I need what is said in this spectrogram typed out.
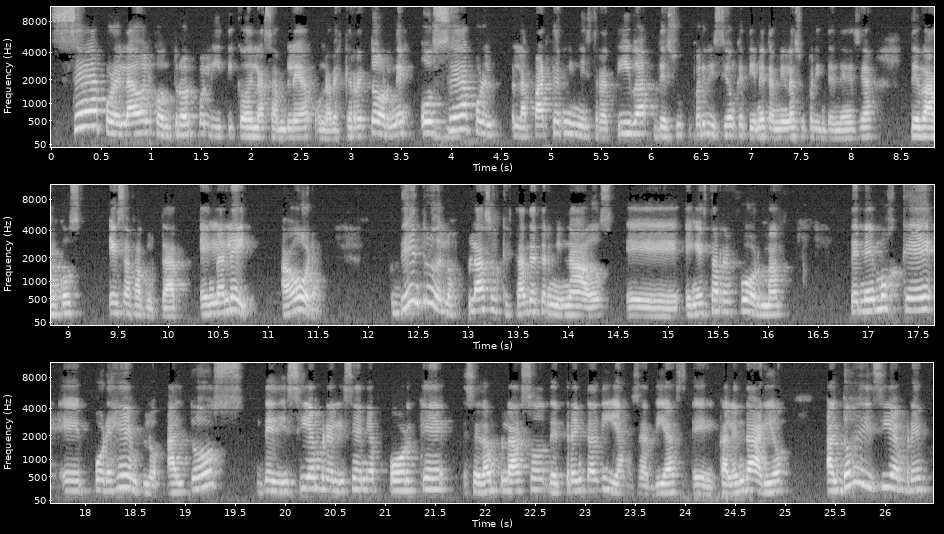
sea por el lado del control político de la Asamblea una vez que retorne, o sea por la parte administrativa de supervisión que tiene también la Superintendencia de Bancos esa facultad en la ley. Ahora, dentro de los plazos que están determinados eh, en esta reforma, tenemos que, eh, por ejemplo, al 2 de diciembre, Licenia, porque se da un plazo de 30 días, o sea, días eh, calendario, al 2 de diciembre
